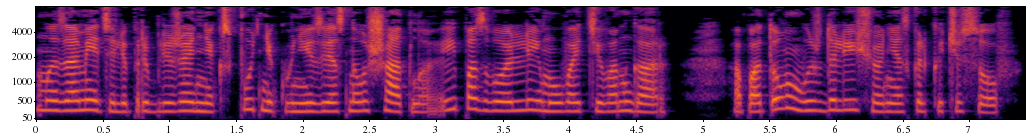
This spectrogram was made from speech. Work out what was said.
«Мы заметили приближение к спутнику неизвестного шаттла и позволили ему войти в ангар. А потом выждали еще несколько часов.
